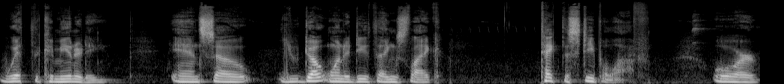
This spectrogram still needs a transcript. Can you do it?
with the community. And so you don't want to do things like take the steeple off or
